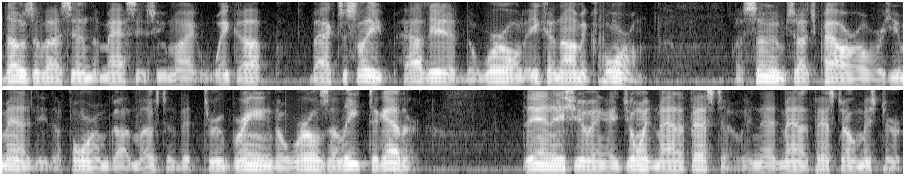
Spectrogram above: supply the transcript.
those of us in the masses who might wake up back to sleep. How did the World Economic Forum assume such power over humanity. The Forum got most of it through bringing the world's elite together, then issuing a joint manifesto. In that manifesto, Mr.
